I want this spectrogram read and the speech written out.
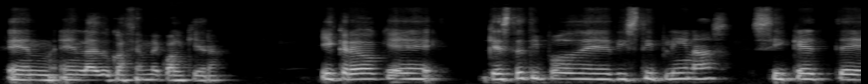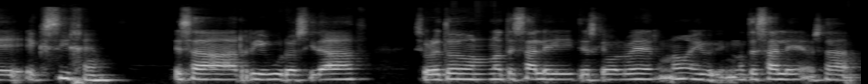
en, en, la educación de cualquiera. Y creo que, que, este tipo de disciplinas sí que te exigen esa rigurosidad, sobre todo no te sale y tienes que volver, ¿no? Y no te sale, o sea,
